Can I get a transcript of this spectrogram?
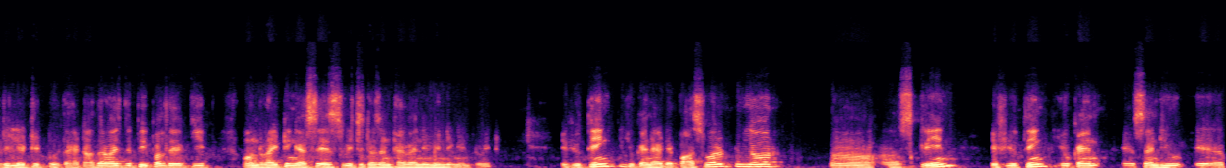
related to that. Otherwise, the people they keep on writing essays which doesn't have any meaning into it. If you think you can add a password to your screen, if you think you can uh, send you uh,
